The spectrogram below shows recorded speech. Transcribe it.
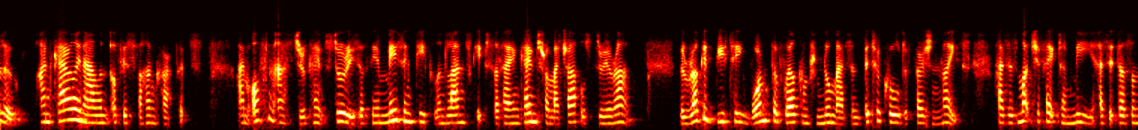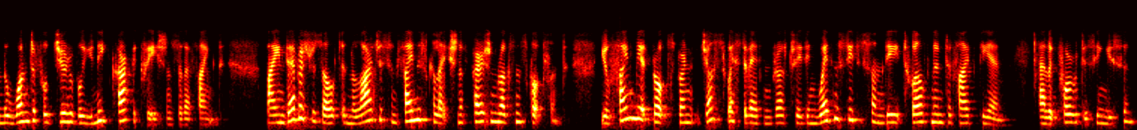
Hello, I'm Caroline Allen of Isfahan Carpets. I'm often asked to recount stories of the amazing people and landscapes that I encounter on my travels through Iran. The rugged beauty, warmth of welcome from nomads and bitter cold of Persian nights has as much effect on me as it does on the wonderful, durable, unique carpet creations that I find. My endeavours result in the largest and finest collection of Persian rugs in Scotland. You'll find me at Broxburn, just west of Edinburgh, trading Wednesday to Sunday, 12 noon to 5 p.m. I look forward to seeing you soon.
